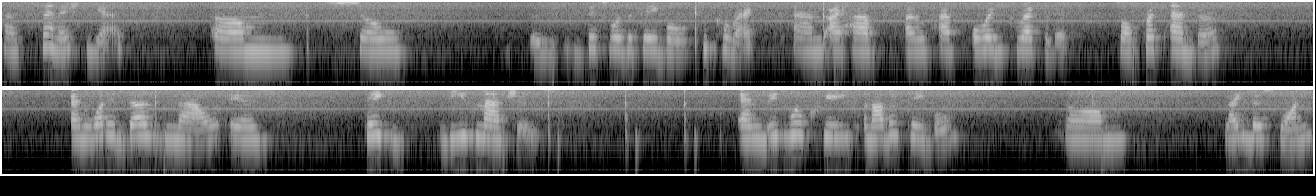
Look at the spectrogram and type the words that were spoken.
has finished. Yes. Um, so this was the table to correct and I have I have already corrected it. So I'll press enter. And what it does now is take these matches and it will create another table um, like this one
